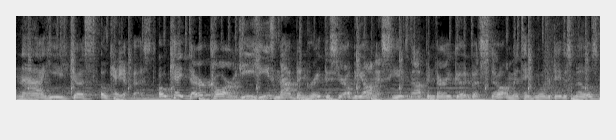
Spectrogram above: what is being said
Nah, he's just okay at best. Okay, Derek Carr, he, he's not been great this year, I'll be honest. He has not been very good, but still, I'm going to take him over Davis Mills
